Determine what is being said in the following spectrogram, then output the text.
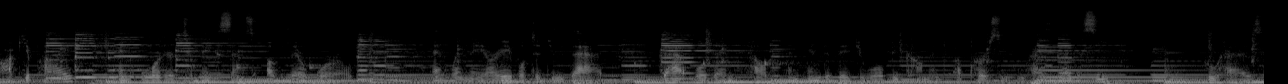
occupy in order to make sense of their world. And when they are able to do that, that will then help an individual become a person who has legacy, who has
